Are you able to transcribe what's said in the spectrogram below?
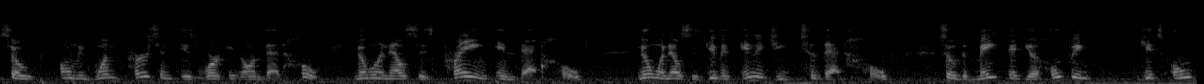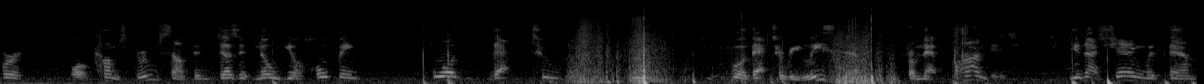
So only one person is working on that hope. No one else is praying in that hope. No one else is giving energy to that hope. So the mate that you're hoping gets over or comes through something doesn't know you're hoping for that to for that to release them from that bondage. You're not sharing with them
